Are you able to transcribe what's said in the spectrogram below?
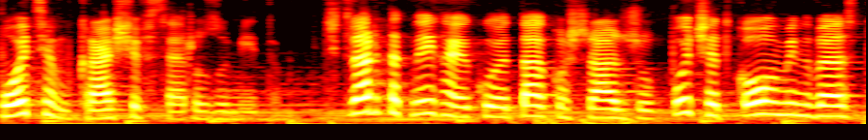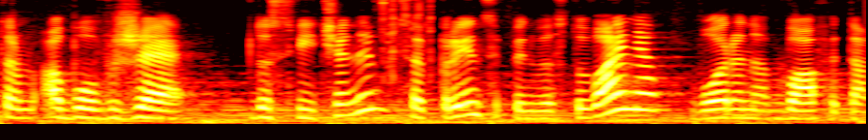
потім краще все розуміти. Четверта книга, яку я також раджу початковим інвесторам або вже досвідченим, це принцип інвестування Ворена Баффета.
